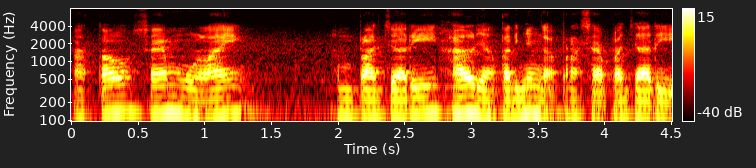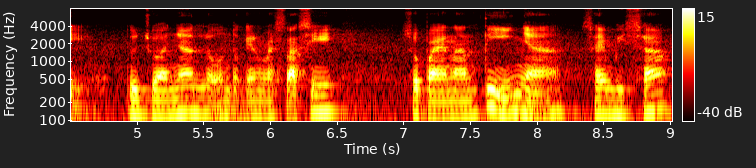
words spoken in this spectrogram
Atau saya mulai mempelajari hal yang tadinya nggak pernah saya pelajari. Tujuannya adalah untuk investasi supaya nantinya saya bisa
